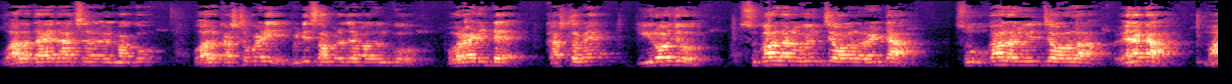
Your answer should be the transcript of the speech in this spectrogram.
వాళ్ళ దయదాక్షిణాలే మాకు. వాళ్ళు కష్టపడి బ్రిటిష్ సామ్రాజ్యవాదులకు పోరాడిండే కష్టమే. ఈరోజు సుఖాలు అనుభవించే వాళ్ళ వెంట సుఖాలు అనుభవించే వాళ్ళ వెనక మా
